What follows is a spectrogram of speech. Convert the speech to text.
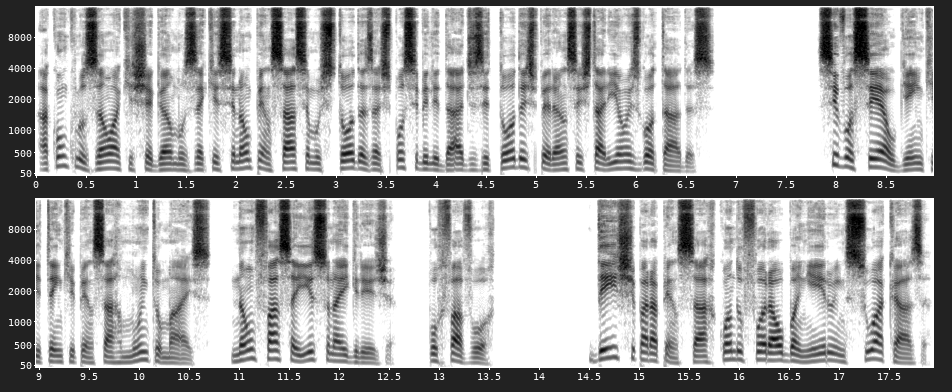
a conclusão a que chegamos é que se não pensássemos todas as possibilidades e toda esperança estariam esgotadas. Se você é alguém que tem que pensar muito mais, não faça isso na igreja, por favor. Deixe para pensar quando for ao banheiro em sua casa.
